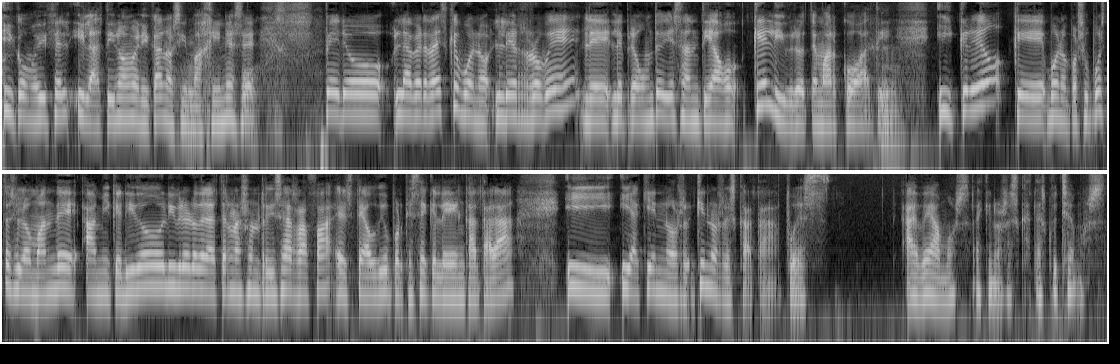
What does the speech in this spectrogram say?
Y como dice él, y latinoamericanos, imagínese. Pero la verdad es que, bueno, le robé, le, le pregunté, oye, Santiago, ¿qué libro te marcó a ti? Y creo que, bueno, por supuesto, se lo mandé a mi querido librero de la eterna sonrisa, Rafa, este audio, porque sé que le encantará. Y, a quién nos, quién nos rescata. Pues a, veamos a quién nos rescata, escuchemos.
